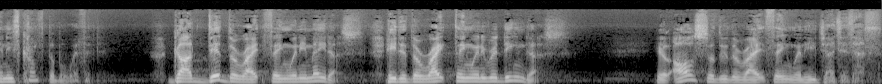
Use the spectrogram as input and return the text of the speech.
and he's comfortable with it. God did the right thing when he made us. He did the right thing when he redeemed us. He'll also do the right thing when he judges us.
